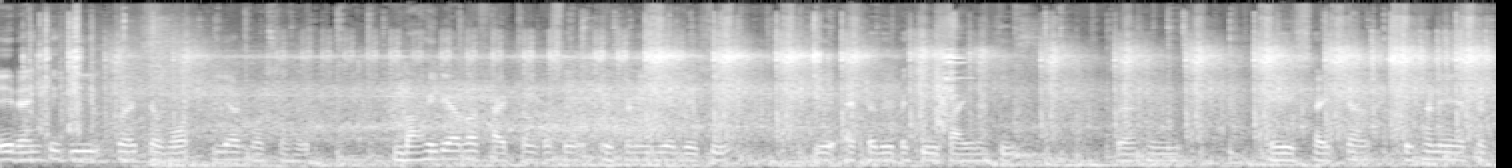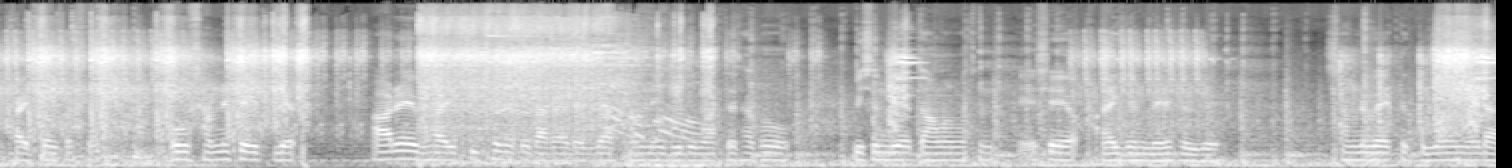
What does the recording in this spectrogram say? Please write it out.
এই র্যাঙ্কে কি কয়েকটা বট প্লেয়ার করতে হয়। বাহিরে আবার ফাইট চলতেছে, এখানে গিয়ে দেখি যে একটা দুইটা কিল পাই নাকি। তো এখন এই সাইডটা এখানে একটা ফাইট চলতেছে। ও সামনে সেই প্লেয়ার আরে ভাই, পিছনে তো তাকায় দেখবে, আর সামনে যদি মারতে থাকো, পিছন দিয়ে তো আমার মতন এসে আরেকজন মেরে ফেলবে। সামনে ভাই একটা কুলো মেয়েরা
